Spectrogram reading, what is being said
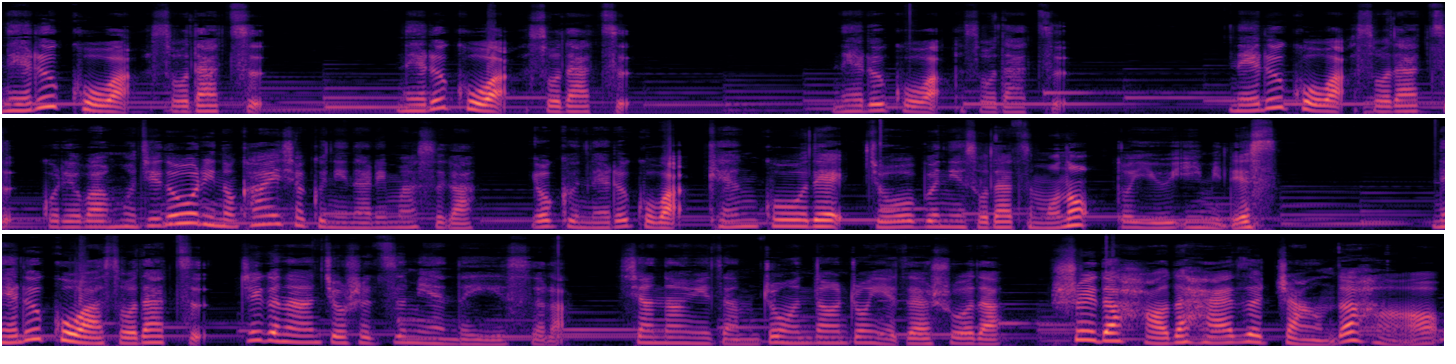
ネルコワソダツ，ネルコワソダツ，ネルコワソダツ，ネルコワソダツ。これは文字通りの解釈になりますが、よくネルコは健康で丈夫に育つものという意味です。ネルコワソダツ，这个呢就是字面的意思了，相当于咱们中文当中也在说的，睡得好的孩子长得好，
